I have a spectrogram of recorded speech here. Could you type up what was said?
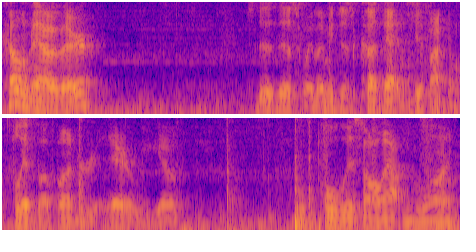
cone out of there. Let's do it this way. Let me just cut that and see if I can flip up under it. There we go. We'll pull this all out in one.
